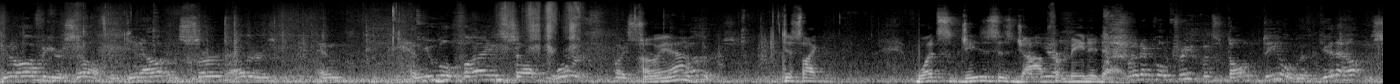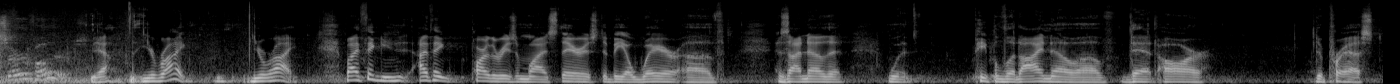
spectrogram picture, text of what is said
Get off of yourself and get out and serve others, and, and you will find self-worth by serving Oh, serving yeah. others. Just like, what's Jesus' job for me today? Clinical treatments don't deal with get out and serve others. Yeah, you're right. You're right. But I think I think part of the reason why it's there is to be aware of, as I know that with people that I know of that are depressed,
